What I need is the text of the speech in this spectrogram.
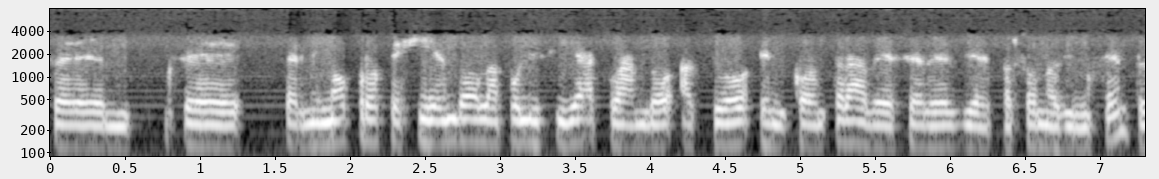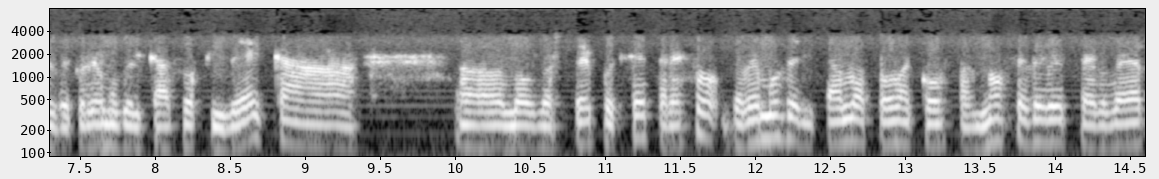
se, se terminó protegiendo a la policía cuando actuó en contra de seres de personas inocentes. Recordemos el caso Fideca, uh, los Restrepo, etcétera. Eso debemos evitarlo a toda costa. No se debe perder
